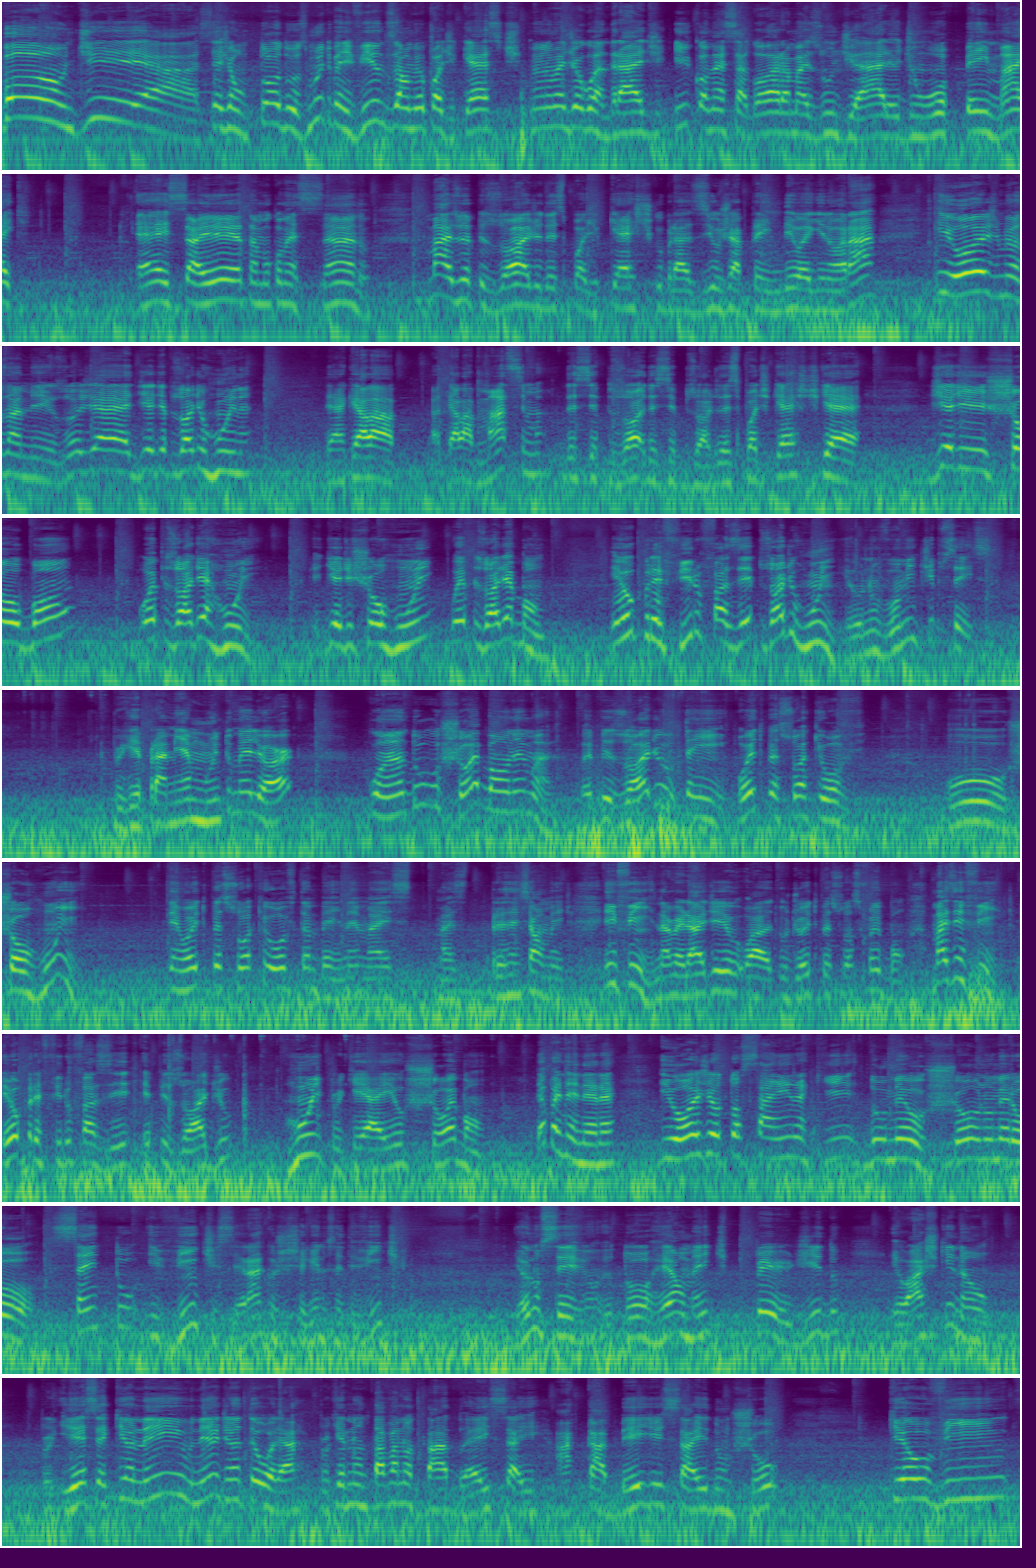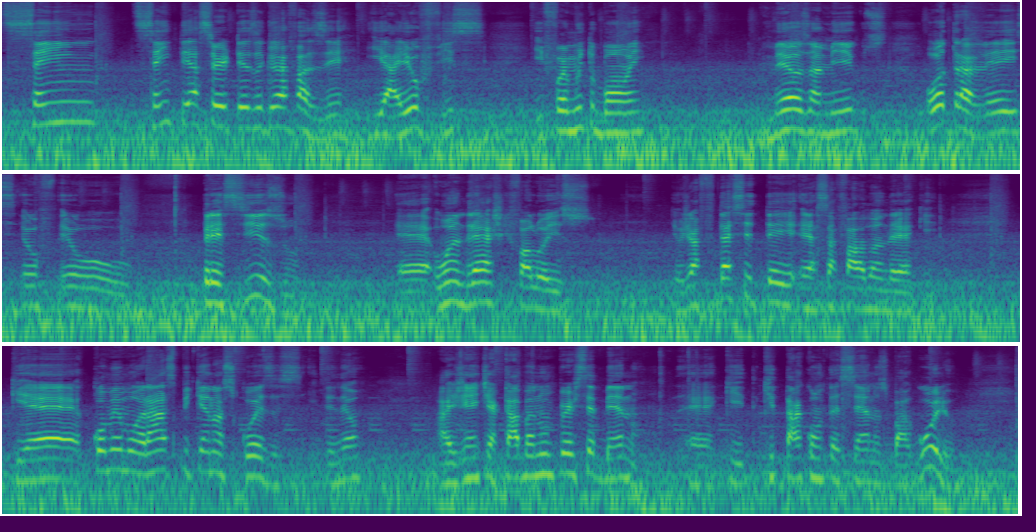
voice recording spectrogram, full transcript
Bom dia! Sejam todos muito bem-vindos ao meu podcast. Meu nome é Diogo Andrade e começa agora mais um diário de um Open Mic. É isso aí, estamos começando mais um episódio desse podcast que o Brasil já aprendeu a ignorar. E hoje, meus amigos, hoje é dia de episódio ruim, né? Tem aquela, aquela máxima desse episódio, desse episódio, desse podcast, que é dia de show bom, o episódio é ruim. E dia de show ruim, o episódio é bom. Eu prefiro fazer episódio ruim, eu não vou mentir pra vocês. Porque pra mim é muito melhor quando o show é bom, né, mano? O episódio tem oito pessoas que ouvem. O show ruim tem oito pessoas que ouvem também, né? Mas, mas presencialmente. Enfim, na verdade, o, de oito pessoas foi bom. Mas enfim, eu prefiro fazer episódio ruim, porque aí o show é bom. Deu pra entender, né? E hoje eu tô saindo aqui do meu show número 120. Será que eu já cheguei no 120? Eu não sei, viu? Eu tô realmente perdido. Eu acho que não. E esse aqui eu nem, nem adianta eu olhar, porque não tava anotado. É isso aí. Acabei de sair de um show que eu vim sem, sem ter a certeza que eu ia fazer. E aí eu fiz. E foi muito bom, hein? Meus amigos, outra vez eu, eu preciso. É, o André acho que falou isso. Eu já até citei essa fala do André aqui. Que é comemorar as pequenas coisas, entendeu? A gente acaba não percebendo é, que, que tá acontecendo os bagulho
